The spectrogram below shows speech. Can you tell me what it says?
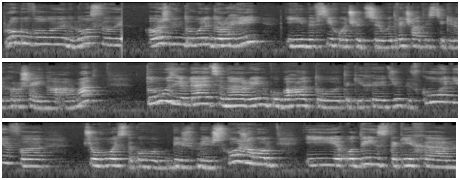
пробували, наносили, але ж він доволі дорогий і не всі хочуть витрачати стільки грошей на аромат. Тому з'являється на ринку багато таких е, дюпів клонів, е, чогось такого більш-менш схожого. І один з таких, е,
